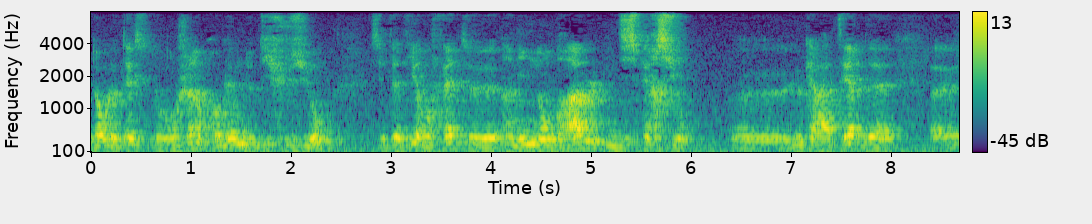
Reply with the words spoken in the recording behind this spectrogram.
dans le texte de Longin un problème de diffusion, c'est-à-dire en fait un innombrable, une dispersion. le caractère euh,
